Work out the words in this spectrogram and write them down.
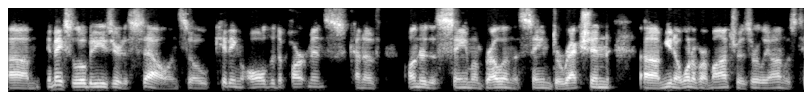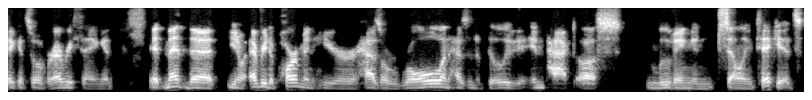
um, it makes it a little bit easier to sell. And so kitting all the departments kind of under the same umbrella in the same direction um, you know one of our mantras early on was tickets over everything. And it meant that you know every department here has a role and has an ability to impact us moving and selling tickets.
